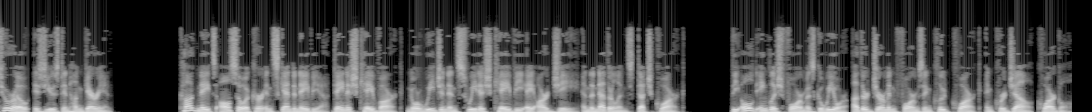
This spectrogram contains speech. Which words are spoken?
turo, is used in Hungarian. Cognates also occur in Scandinavia Danish kvark, Norwegian and Swedish kvarg and the Netherlands Dutch kwark. The Old English form is gawior, other German forms include quark, and kwargel kwargel.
